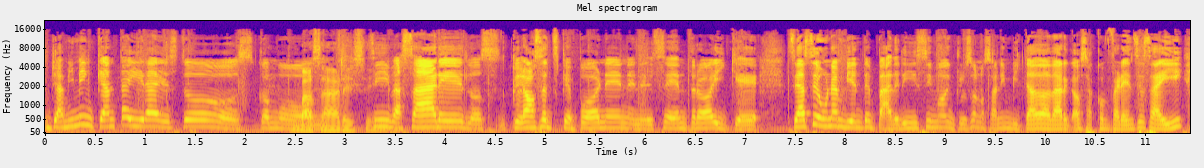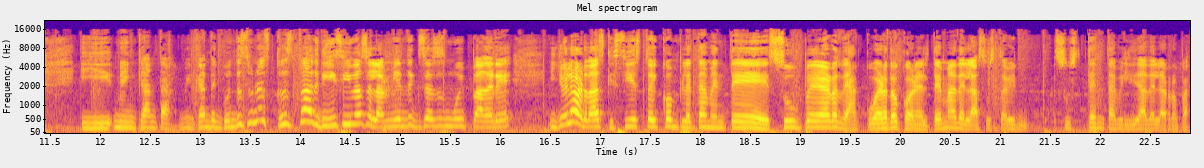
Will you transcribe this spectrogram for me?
yo- a mí me encanta ir a estos como... Bazares, sí. Sí, bazares, los closets que ponen en el centro y que se hace un ambiente padrísimo. Incluso nos han invitado a dar, o sea, conferencias ahí y me encanta, me encanta. Encuentras unas cosas padrísimas, el ambiente que se hace es muy padre. Y yo la verdad es que sí estoy completamente súper de acuerdo con el tema de la sustentabilidad de la ropa.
